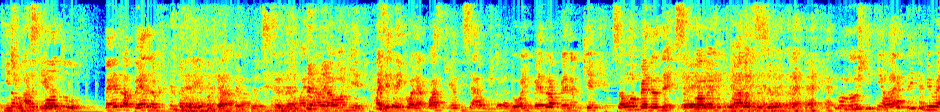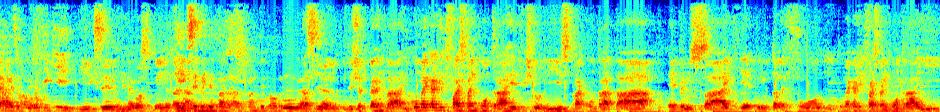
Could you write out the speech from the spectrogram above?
tinha foi churrasqueira. foto pedra a pedra. Não, não, não precisa não, mas ela dá um ambiente. Mas ele tem que olhar quase que eu disse, ah, o historiador, olhe pedra a pedra, porque só uma pedra dessa É. é. é muito alto. o luxo que tinha lá era 30 mil reais. Eu tinha que, Tinha que ser um negócio bem detalhado. tinha que ser bem detalhado para não ter problema. Ô, Graciano, deixa eu te perguntar, e como é que a gente faz para encontrar a rede de vistorias, para contratar? É pelo site, é pelo telefone? Como é que a gente faz para encontrar aí?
